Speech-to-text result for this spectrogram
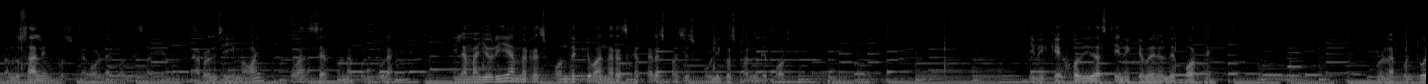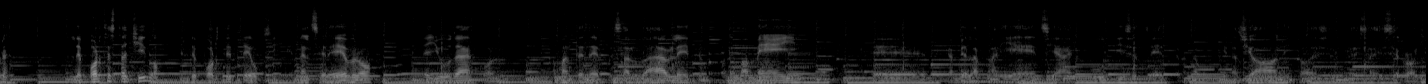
cuando salen, pues luego, luego les un carro encima. Oye, pues, ¿qué vas a hacer con la cultura? Y la mayoría me responde que van a rescatar espacios públicos para el deporte. Dime, ¿qué jodidas tiene que ver el deporte con la cultura? El deporte está chido. El deporte te oxigena el cerebro, te ayuda con, a mantenerte saludable, te pone mamey, eh, te cambia la apariencia, el cutis, etcétera, la oxigenación y todo ese, ese, rollo.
